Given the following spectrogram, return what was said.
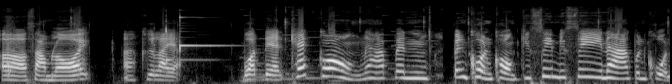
เอ่อสามร้อยอะคืออะไรอะบอดแดดแค่กล้องนะคะ เป็นเป็นขนของคิซซี่มิซซี่นะคะเป็นขน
